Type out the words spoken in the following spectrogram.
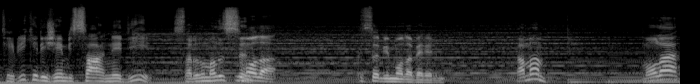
tebrik edeceğin bir sahne değil. Sarılmalısın. Mola. Kısa bir mola verelim. Tamam. Mola.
